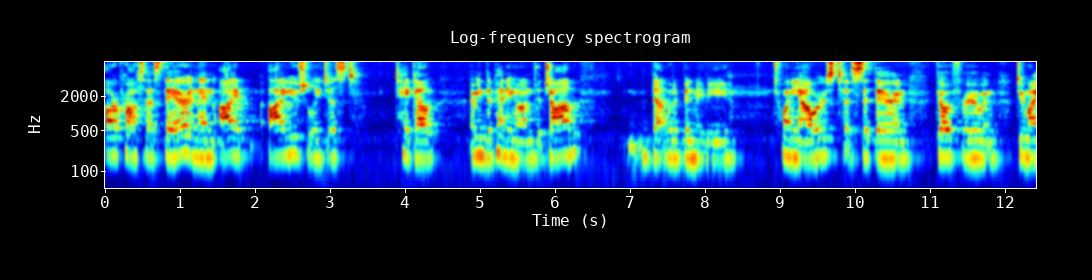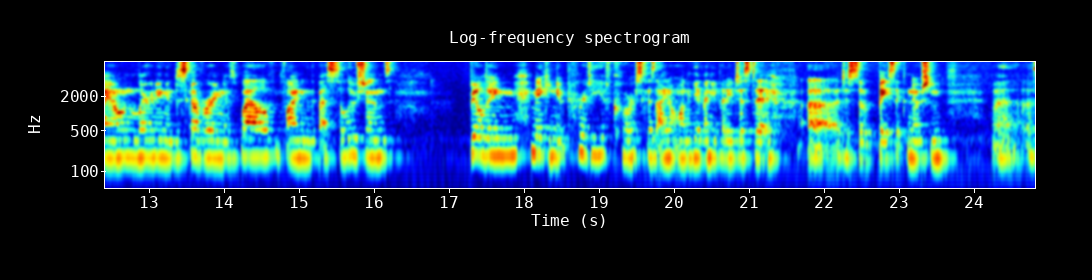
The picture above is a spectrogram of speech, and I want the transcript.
our process there and then i i usually just take out I mean, depending on the job, that would have been maybe 20 hours to sit there and go through and do my own learning and discovering as well, finding the best solutions, building, making it pretty, of course, because I don't want to give anybody just a uh, just a basic notion uh,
